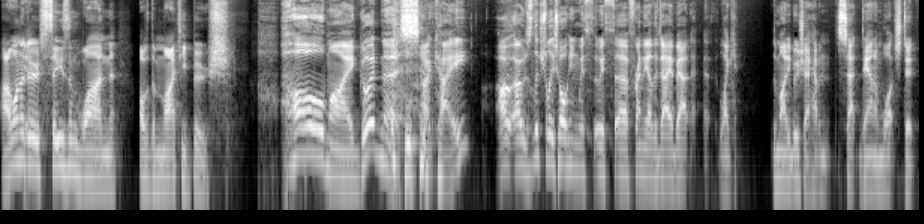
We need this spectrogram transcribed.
I want to do season one of the Mighty Boosh. Oh my goodness. okay. I, I was literally talking with with a friend the other day about uh, like the Mighty Boosh. I haven't sat down and watched it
